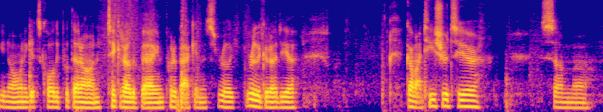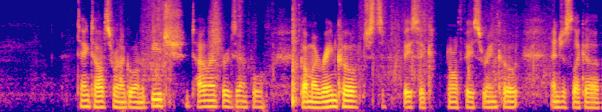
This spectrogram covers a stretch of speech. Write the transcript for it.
you know, when it gets cold, you put that on, take it out of the bag and put it back in. It's really, really good idea. Got my t-shirts here, some uh, tank tops for when I go on the beach in Thailand, for example. Got my raincoat, just a basic North Face raincoat, and just like a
